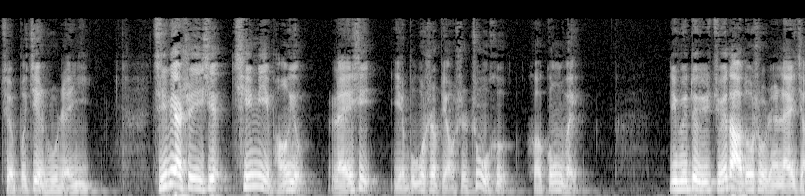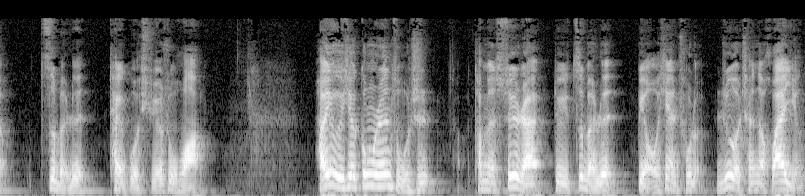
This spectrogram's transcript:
却不尽如人意。即便是一些亲密朋友来信，也不过是表示祝贺和恭维，因为对于绝大多数人来讲，《资本论》太过学术化了。还有一些工人组织，他们虽然对《资本论》表现出了热忱的欢迎，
